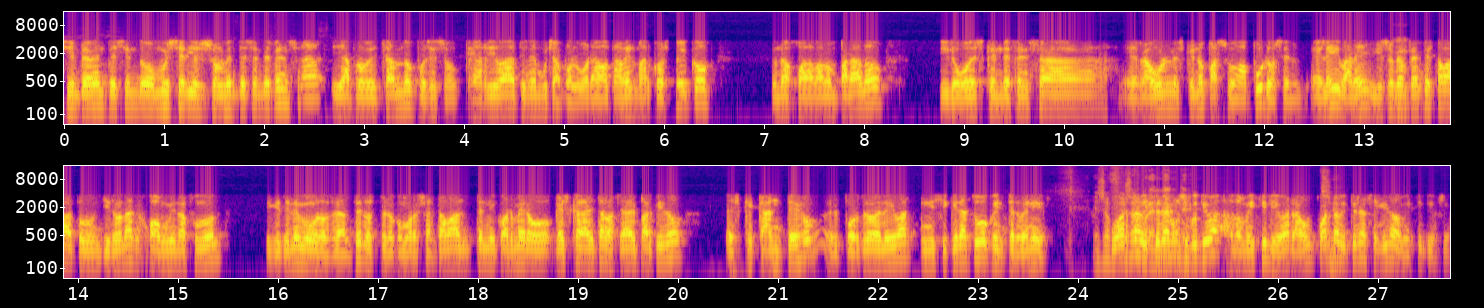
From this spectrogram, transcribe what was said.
simplemente siendo muy serios y solventes en defensa y aprovechando, pues eso, que arriba tiene mucha pólvora. Otra vez Marcos Stoikov, una jugada balón parado, y luego es que en defensa, eh, Raúl, es que no pasó apuros el, el Eibar, ¿eh? Y eso que enfrente estaba todo un Girona que juega muy bien al fútbol y que tiene muy buenos delanteros, pero como resaltaba el técnico armero Gaisca Garitano al final del partido, es que Cantero, el portero del Eibar, ni siquiera tuvo que intervenir. Eso fue Cuarta victoria consecutiva a domicilio, ¿eh, Raúl? Cuarta Sí. victoria seguida a domicilio, sí.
